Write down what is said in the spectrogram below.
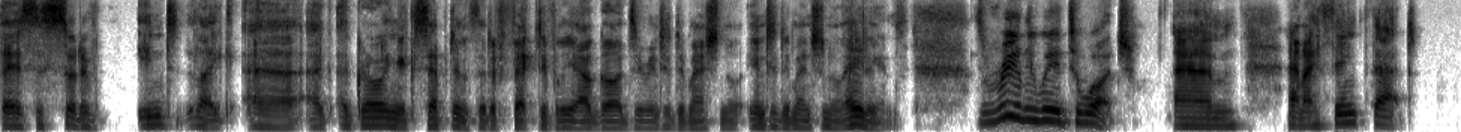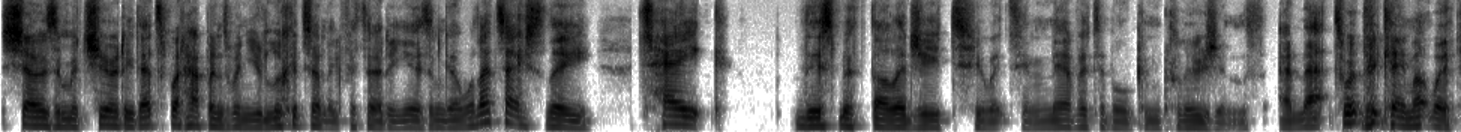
there's this sort of into like uh, a, a, growing acceptance that effectively our gods are interdimensional interdimensional aliens. It's really weird to watch, um, and I think that shows a maturity. That's what happens when you look at something for thirty years and go, well, let's actually take this mythology to its inevitable conclusions, and that's what they came up with.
